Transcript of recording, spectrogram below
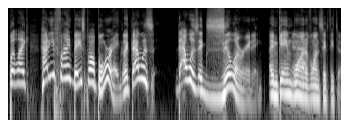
But like, how do you find baseball boring? Like that was that was exhilarating in game one of 162.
